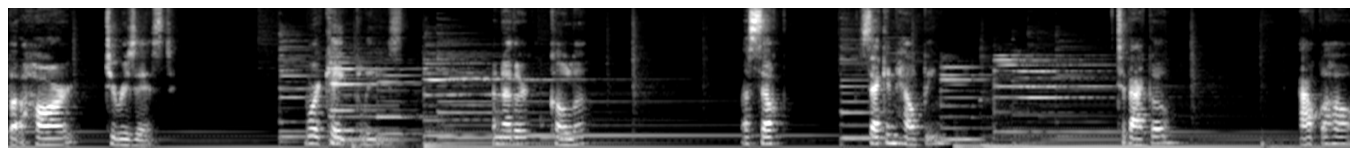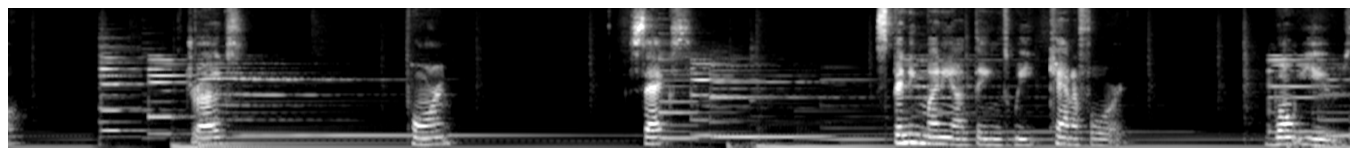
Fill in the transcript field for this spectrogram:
but hard to resist. More cake, please. Another cola. A self second helping. Tobacco. Alcohol. Drugs. Porn. Sex. Spending money on things we can't afford won't use,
